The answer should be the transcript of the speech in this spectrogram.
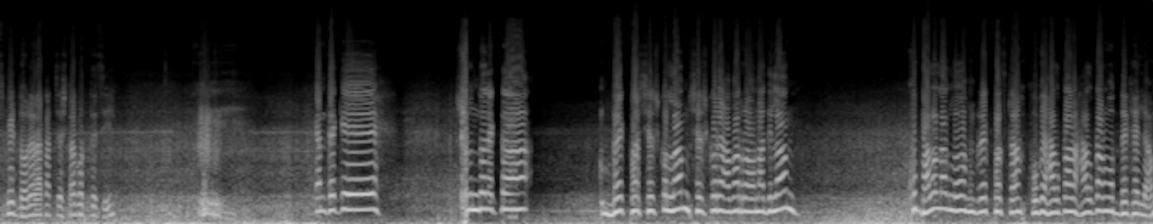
স্পিড ধরে রাখার চেষ্টা করতেছি। এখান থেকে সুন্দর একটা ব্রেকফাস্ট শেষ করলাম, শেষ করে আবার রওনা দিলাম। খুব ভালো লাগল ব্রেকফাস্টটা খুবই হালকা হালকার মধ্যে খাইলাম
